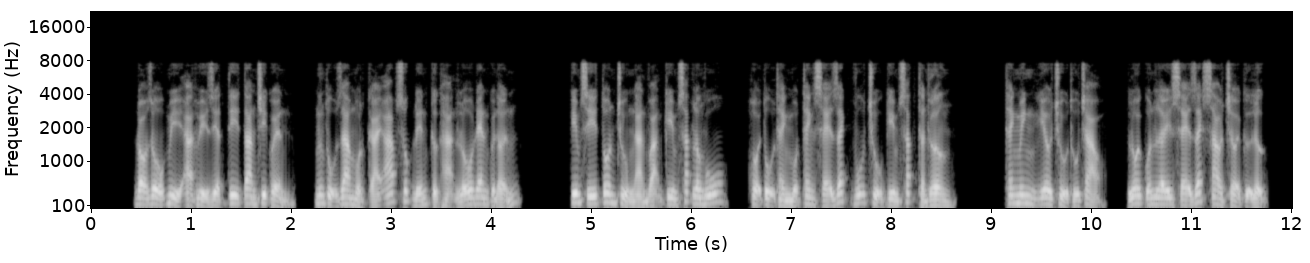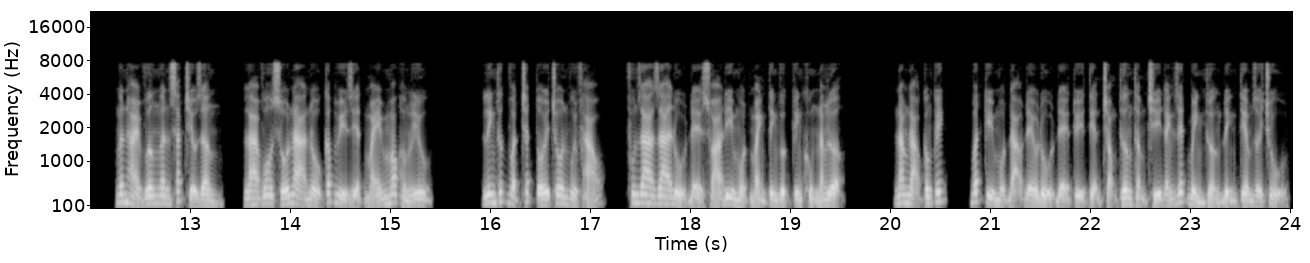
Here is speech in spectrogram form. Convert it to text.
Đỏ rộ mỹ ạt hủy diệt titan chi quyền ngưng tụ ra một cái áp xúc đến cực hạn lỗ đen quyền ấn. Kim sĩ tôn chủ ngàn vạn kim sắc lông vũ, hội tụ thành một thanh xé rách vũ trụ kim sắc thần thương. Thanh minh yêu chủ thú trảo, lôi cuốn lấy xé rách sao trời cự lực. Ngân hải vương ngân sắc triều dâng, là vô số nạ nổ cấp hủy diệt máy móc hồng lưu. Linh thức vật chất tối trôn vùi pháo, phun ra ra đủ để xóa đi một mảnh tinh vực kinh khủng năng lượng. Năm đạo công kích, bất kỳ một đạo đều đủ để tùy tiện trọng thương thậm chí đánh giết bình thường đỉnh tiêm giới chủ.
